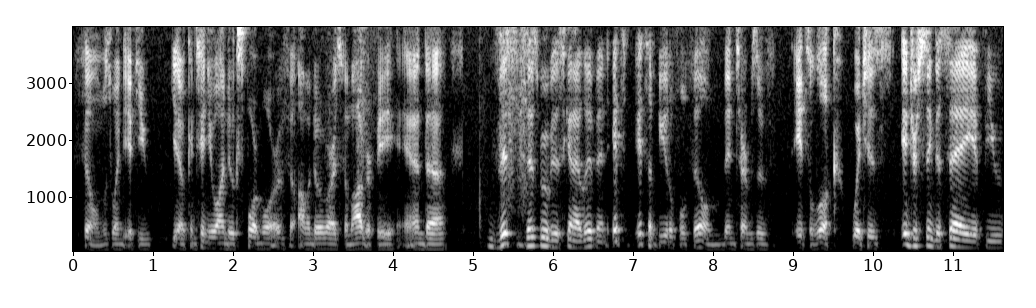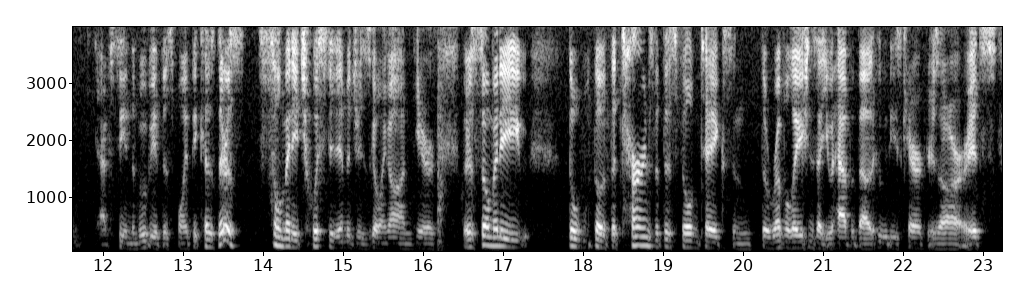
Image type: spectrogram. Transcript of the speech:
films. When if you you know continue on to explore more of Almodovar's filmography, and uh, this this movie, The Skin I Live In, it's it's a beautiful film in terms of its look, which is interesting to say if you have seen the movie at this point because there's so many twisted images going on here. There's so many the, the the turns that this film takes and the revelations that you have about who these characters are. It's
